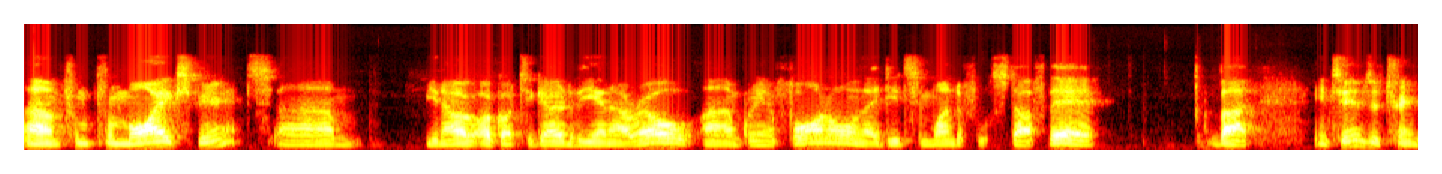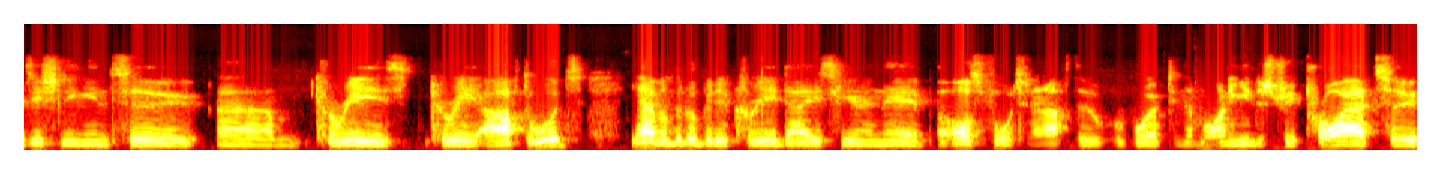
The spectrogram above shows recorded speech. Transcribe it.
um, from from my experience, um, you know, I got to go to the NRL um, grand final, and they did some wonderful stuff there. But in terms of transitioning into um, careers, career afterwards, you have a little bit of career days here and there. But I was fortunate enough to have worked in the mining industry prior to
